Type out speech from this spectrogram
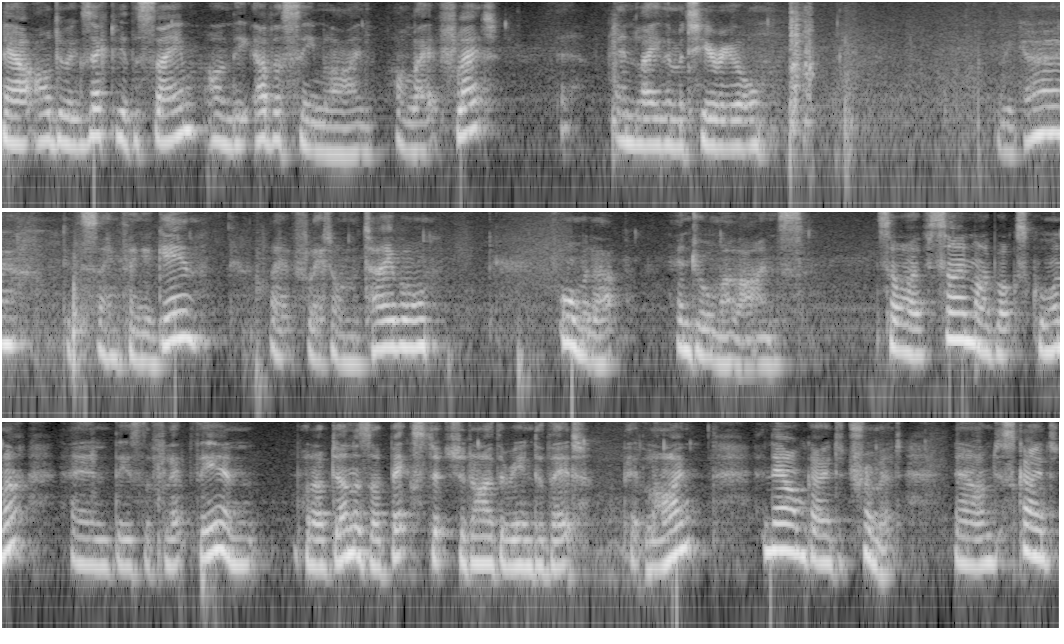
Now I'll do exactly the same on the other seam line. I'll lay it flat and lay the material. Here we go. Do the same thing again. Lay it flat on the table, form it up and draw my lines. So I've sewn my box corner and there's the flap there and what I've done is I've backstitched at either end of that, that line and now I'm going to trim it. Now I'm just going to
